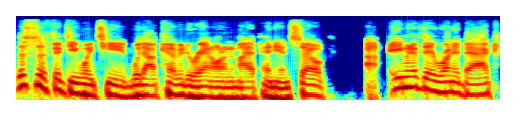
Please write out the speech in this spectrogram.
this is a 50 win team without Kevin Durant on it, in my opinion. So uh, even if they run it back,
